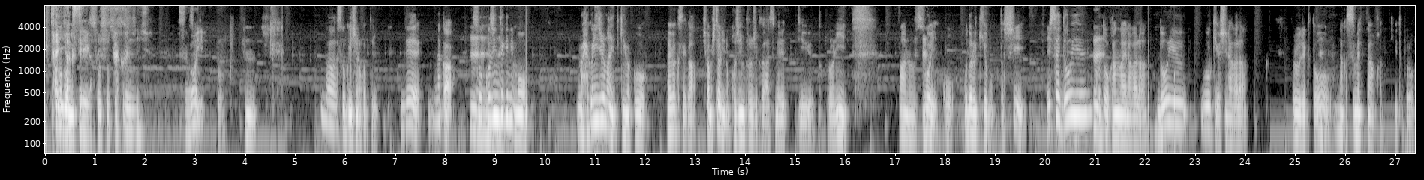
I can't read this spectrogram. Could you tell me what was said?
て、大学生がそうそうそうそう。120。すごい。うん。がすごく印象に残ってる。で、なんか、うんうんうんそう個人的にも、まあ、120万円って金額を大学生が、しかも一人の個人プロジェクトで集めるっていうところに、あのすごいこう驚きを持ったし、実際どういうことを考えながら、どういう動きをしながら、プロジェクトをなんか進めてたのかっていうところ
